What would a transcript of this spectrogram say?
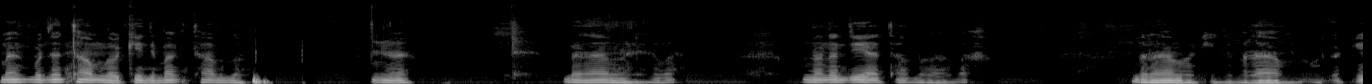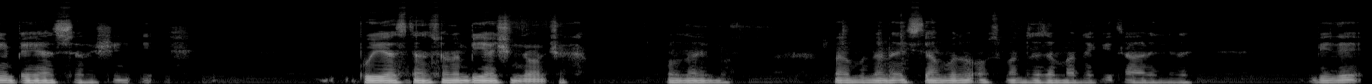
Bak bu da tablo kedi. Bak tablo. Ya. Bravo kedi bak. Bunlar da diğer tablolar bak. Bravo kedi bravo. Bakayım beyaz sarışın. Bu yazdan sonra bir yaşında olacak. Olay bu. Ben bunlara İstanbul'un Osmanlı zamanındaki tarihleri biri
